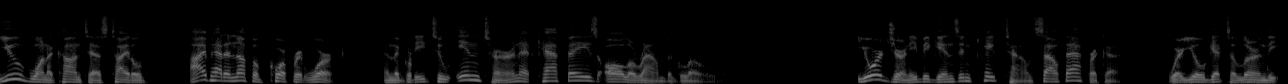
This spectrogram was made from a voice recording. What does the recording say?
You've won a contest titled, I've Had Enough of Corporate Work, and the great to intern at cafes all around the globe. Your journey begins in Cape Town, South Africa, where you'll get to learn the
